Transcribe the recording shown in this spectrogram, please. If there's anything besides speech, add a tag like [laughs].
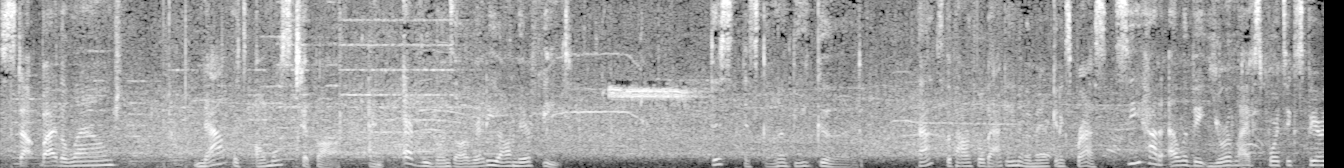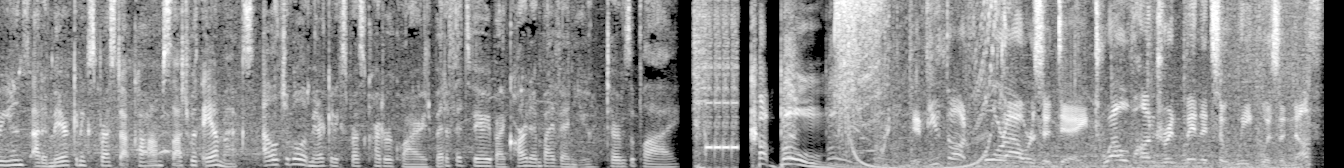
Stop by the lounge. Now it's almost tip off, and everyone's already on their feet. This is gonna be good. That's the powerful backing of American Express. See how to elevate your live sports experience at americanexpress.com slash with Amex. Eligible American Express card required. Benefits vary by card and by venue. Terms apply. Kaboom! If you thought four hours a day, 1,200 minutes a week was enough,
